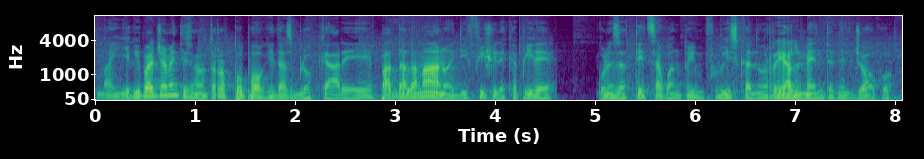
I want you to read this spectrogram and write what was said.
ma gli equipaggiamenti sono troppo pochi da sbloccare e pad alla mano è difficile capire con esattezza quanto influiscano realmente nel gioco.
